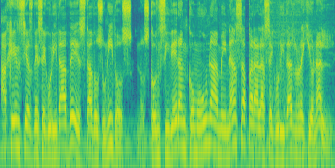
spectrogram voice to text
Agencias de seguridad de Estados Unidos nos consideran como una amenaza para la seguridad regional,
